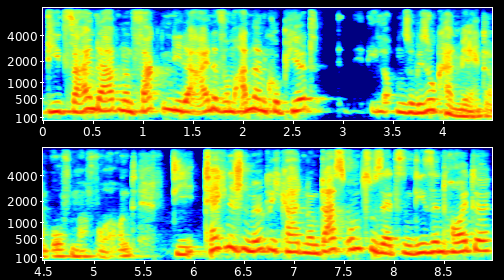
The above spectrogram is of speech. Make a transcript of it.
Die Zahlen, Daten und Fakten, die der eine vom anderen kopiert, die locken sowieso keinen mehr hinterm Ofen hervor. Und die technischen Möglichkeiten, um das umzusetzen, die sind heute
